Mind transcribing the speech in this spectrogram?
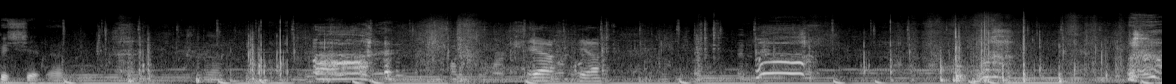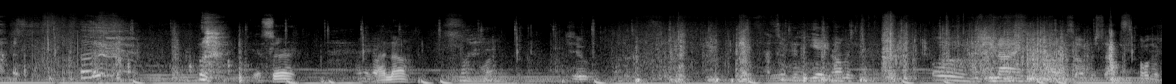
Good shit, man. Yeah, yeah. Yes, sir. I know. Two. That's a 58, homie. Oh, 59. Oh, that's oversized. Hold it.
